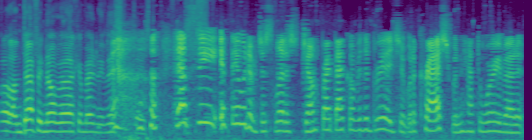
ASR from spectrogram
Well, I'm definitely not recommending this place. now see, if they would have just let us jump right back over the bridge, it would have crashed, wouldn't have to worry about it.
